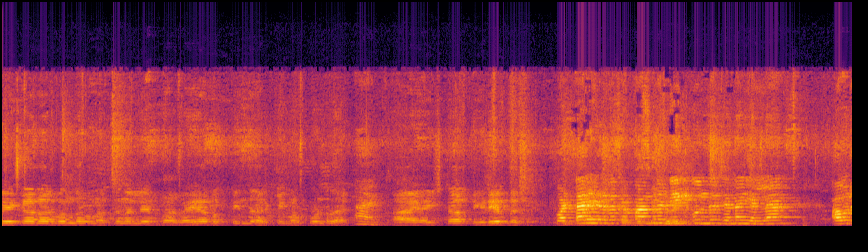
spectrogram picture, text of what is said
ಬೇಕಾದವ್ರು ಬಂದು ಅವನ ಅಜ್ಜನಲ್ಲಿ ಬ- ಭಯ ಭಕ್ತಿಯಿಂದ ಅರ್ಕೆ ಮಾಡ್ಕೊಂಡ್ರೆ. ಆ ಇಷ್ಟಾರ್ಥ ಈಡೇರ್ತೈತ್ರಿ ಒಟ್ಟಾರೆ ಹೇಳ್ಬೇಕಪ್ಪ ಅಂದ್ರೆ ನೀಲ್ಗುಂದ ಜನ ಎಲ್ಲ ಅವರ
